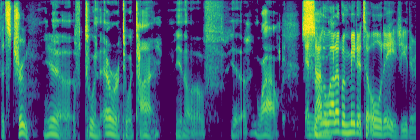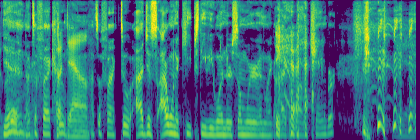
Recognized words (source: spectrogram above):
That's true. Yeah, to an era, to a time, you know, of yeah, wow. And not a lot of them made it to old age either. A lot of Yeah, that's a fact cut too. down. That's a fact too. I just I want to keep Stevie Wonder somewhere in like a hyperbolic chamber. Yeah.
